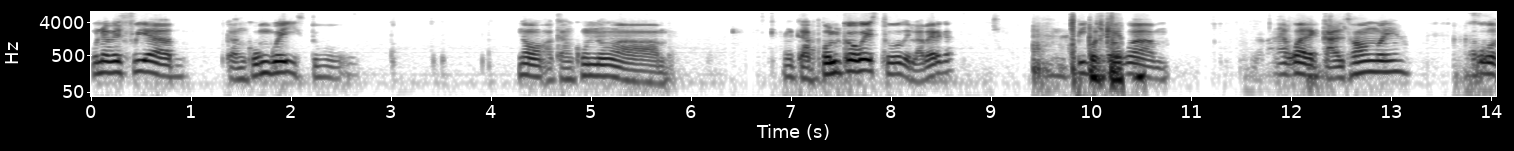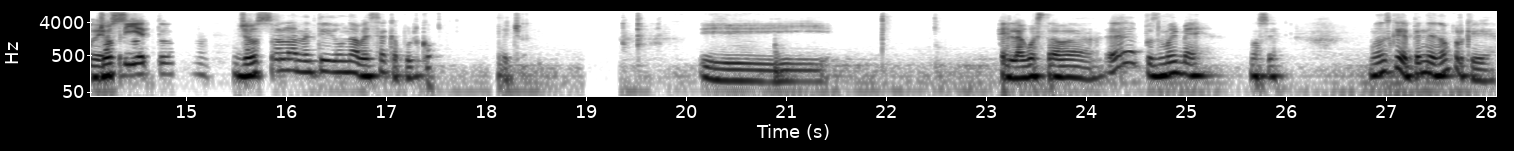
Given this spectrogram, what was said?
Una vez fui a Cancún, güey, estuvo... No, a Cancún, no, a Acapulco, güey, estuvo de la verga. ¿Por Pinche agua, agua de calzón, güey. Jugo de Yo so-. Yo solamente he ido una vez a Acapulco, de hecho. Y el agua estaba, eh, pues muy me, no sé. Bueno, es que depende, ¿no? Porque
